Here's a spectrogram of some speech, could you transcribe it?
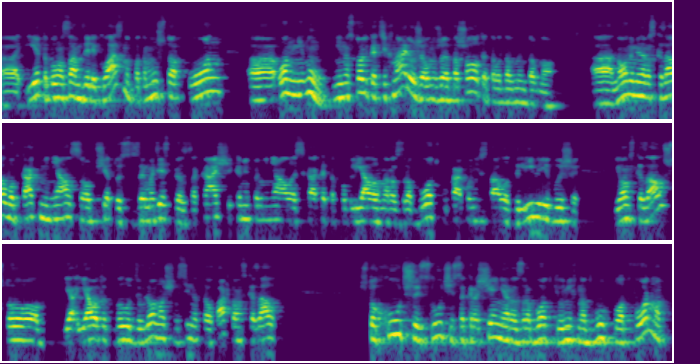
А, и это было на самом деле классно, потому что он, а, он не, ну, не настолько технарь уже, он уже отошел от этого давным-давно, а, но он именно рассказал, вот как менялся вообще, то есть взаимодействие с заказчиками поменялось, как это повлияло на разработку, как у них стало delivery выше. И он сказал, что я, я вот был удивлен очень сильно этого факта, он сказал, что худший случай сокращения разработки у них на двух платформах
